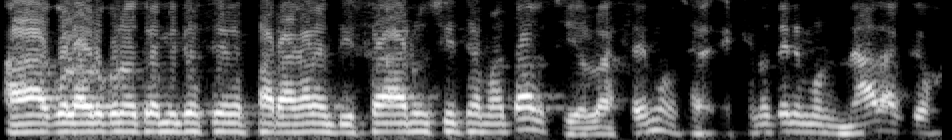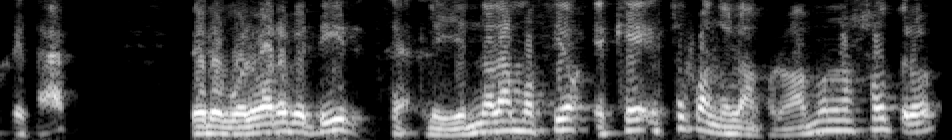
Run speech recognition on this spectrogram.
a colaborar con otras administraciones para garantizar un sistema tal, si lo hacemos, o sea, es que no tenemos nada que objetar. Pero vuelvo a repetir, leyendo la moción, es que esto cuando lo aprobamos nosotros,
